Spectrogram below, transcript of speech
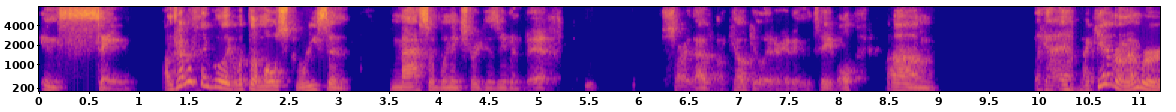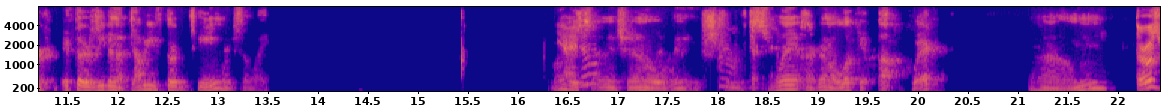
insane. I'm trying to think of like what the most recent massive winning streak has even been. Sorry, that was my calculator hitting the table. Um, like I, I can't remember if there's even a W13 recently. Yeah, I don't- NHL winning streaks? We are gonna look it up quick. Um, There was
